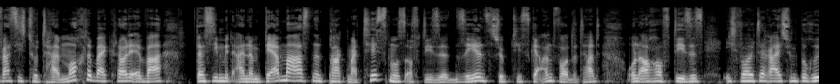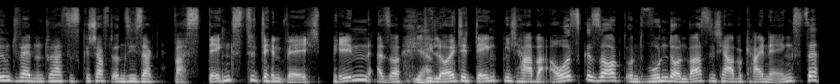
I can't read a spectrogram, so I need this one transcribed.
was ich total mochte bei Claudia war, dass sie mit einem dermaßenen Pragmatismus auf diese Seelenstriptease geantwortet hat und auch auf dieses, ich wollte reich und berühmt werden und du hast es geschafft. Und sie sagt, was denkst du denn, wer ich bin? Also ja. die Leute denken, ich habe ausgesorgt und Wunder und was, ich habe keine Ängste.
